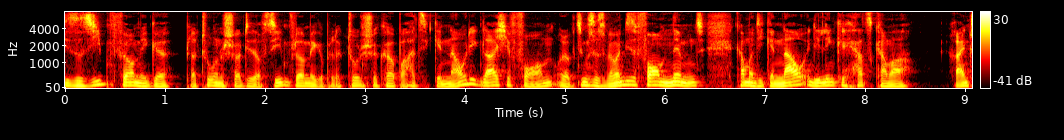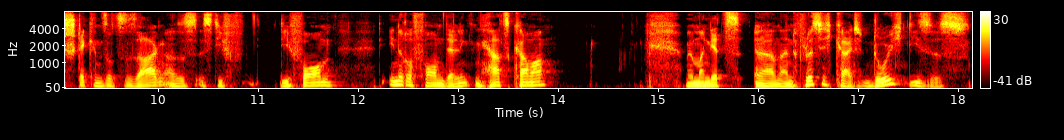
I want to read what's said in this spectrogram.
diese siebenförmige platonische, dieser siebenförmige platonische Körper hat genau die gleiche Form, oder beziehungsweise wenn man diese Form nimmt, kann man die genau in die linke Herzkammer reinstecken sozusagen. Also es ist die, die Form, die innere Form der linken Herzkammer. Wenn man jetzt äh, eine Flüssigkeit durch dieses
